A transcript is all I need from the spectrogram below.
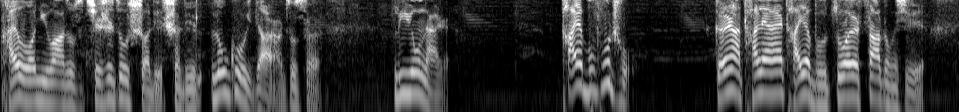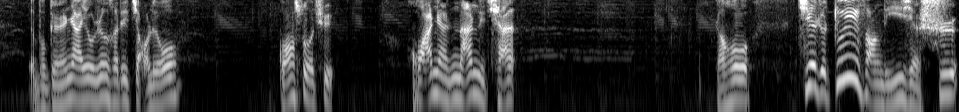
还有个女娃就是，其实就说的说的露骨一点就是利用男人，他也不付出，跟人家谈恋爱他也不做啥东西，也不跟人家有任何的交流，光索取，花人家男人的钱，然后。借着对方的一些事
